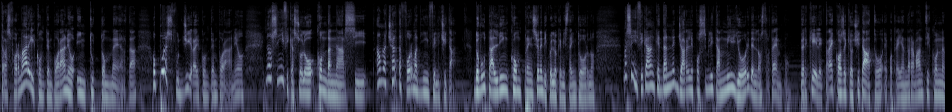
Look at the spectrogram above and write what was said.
trasformare il contemporaneo in tutto merda, oppure sfuggire al contemporaneo, non significa solo condannarsi a una certa forma di infelicità, dovuta all'incomprensione di quello che mi sta intorno ma significa anche danneggiare le possibilità migliori del nostro tempo. Perché le tre cose che ho citato, e potrei andare avanti con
